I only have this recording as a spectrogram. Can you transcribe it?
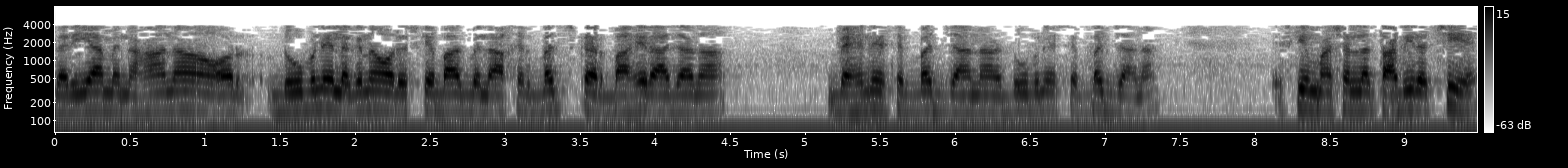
دریا میں نہانا اور ڈوبنے لگنا اور اس کے بعد بالآخر بچ کر باہر آ جانا، بہنے سے بچ جانا، ڈوبنے سے بچ جانا اس کی ماشاءاللہ تعبیر اچھی ہے۔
